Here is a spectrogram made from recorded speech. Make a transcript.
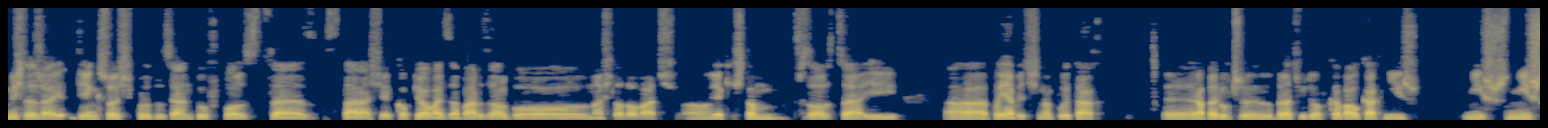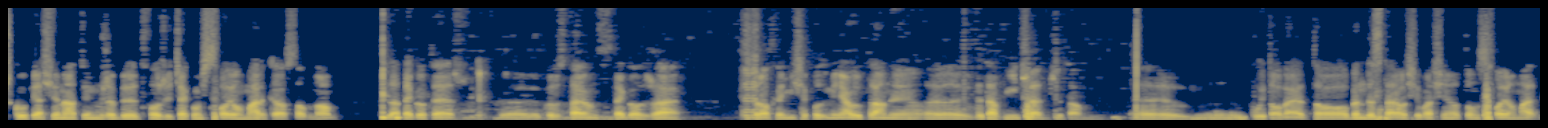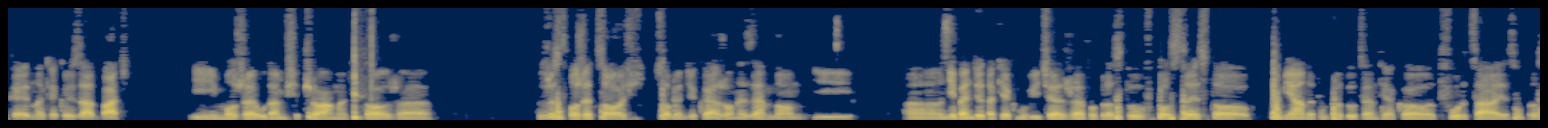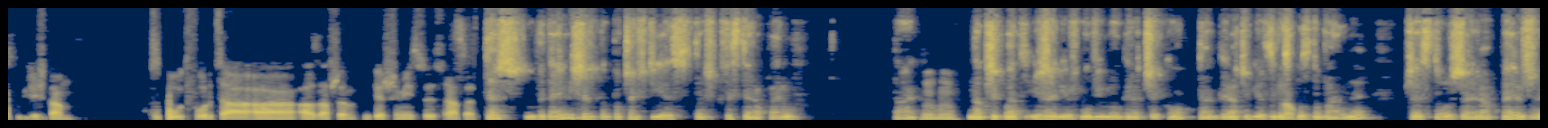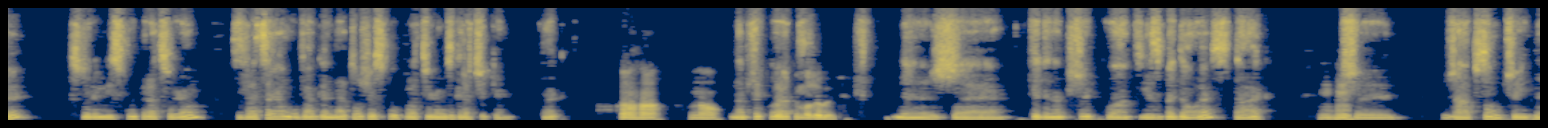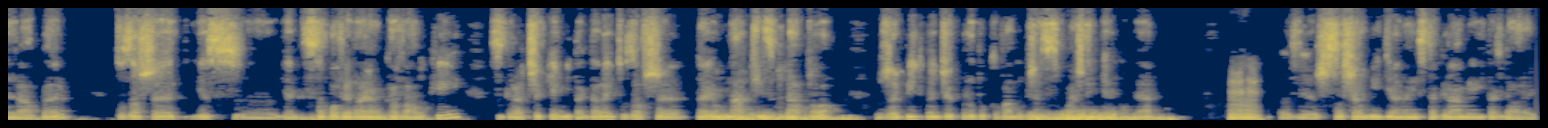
myślę, że większość producentów w Polsce stara się kopiować za bardzo albo naśladować e, jakieś tam wzorce i e, pojawiać się na płytach e, raperów, czy brać udział w kawałkach, niż, niż, niż skupia się na tym, żeby tworzyć jakąś swoją markę osobną. Dlatego też, e, korzystając z tego, że trochę mi się pozmieniały plany e, wydawnicze, czy tam e, płytowe, to będę starał się właśnie o tą swoją markę jednak jakoś zadbać i może uda mi się przełamać to, że że stworzę coś, co będzie kojarzone ze mną i nie będzie tak jak mówicie, że po prostu w Polsce jest to pomijany ten producent jako twórca, jest po prostu gdzieś tam współtwórca, a, a zawsze w pierwszym miejscu jest raper. Też wydaje mi się, że to po części jest też kwestia raperów. Tak. Mhm. Na przykład, jeżeli już mówimy o graczyku, tak, graczyk jest No. rozpoznawalny przez to, że raperzy, z którymi współpracują, zwracają uwagę na to, że współpracują z graczykiem. Tak? Aha, no, Na przykład, tu może być. y, że kiedy na przykład jest BDOS, tak, Mhm. czy Żabson, czy inny raper, to zawsze jest, y, jak zapowiadają kawałki z graczykiem i tak dalej, to zawsze dają nacisk na to, że beat będzie produkowany przez właśnie niego, nie? Mhm. Wiesz, social media na Instagramie i tak dalej.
